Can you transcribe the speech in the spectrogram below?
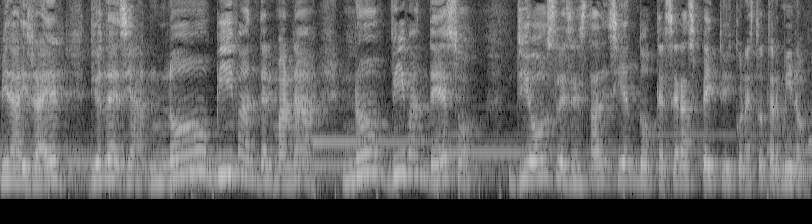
Mira, Israel, Dios le decía, no vivan del maná, no vivan de eso. Dios les está diciendo, tercer aspecto, y con esto termino,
